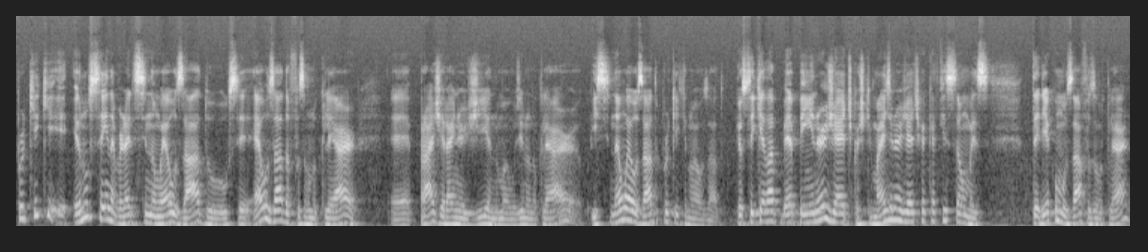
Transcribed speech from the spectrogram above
Por que que... Eu não sei, na verdade, se não é usado, ou se é usado a fusão nuclear é, para gerar energia numa usina nuclear? E se não é usado, por que, que não é usado? Porque eu sei que ela é bem energética, acho que mais energética que a fissão, mas teria como usar a fusão nuclear?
